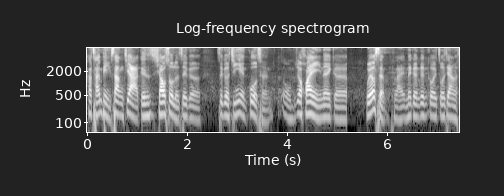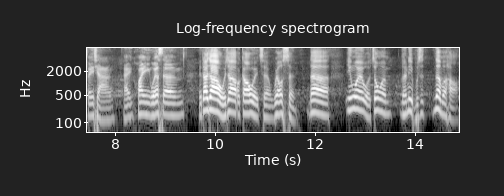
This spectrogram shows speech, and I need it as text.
他产品上架跟销售的这个这个经验过程。我们就欢迎那个。Wilson 来，那个跟各位做这样的分享，来欢迎 Wilson。大家好，我叫高伟成 Wilson。那因为我中文能力不是那么好，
